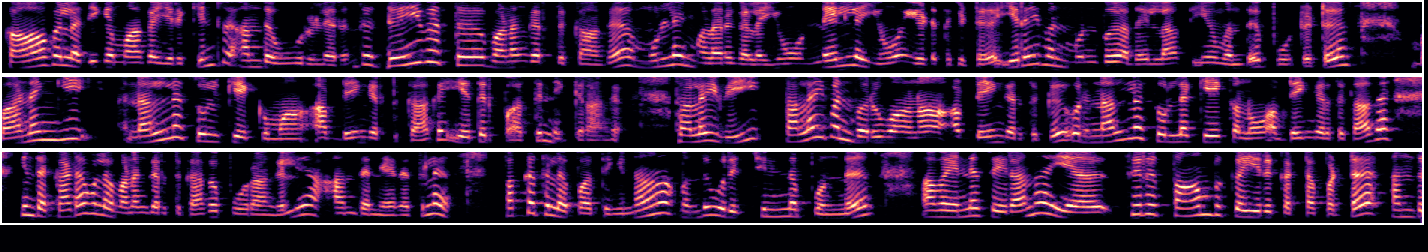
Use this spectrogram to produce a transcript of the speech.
காவல் அதிகமாக இருக்கின்ற அந்த ஊர்ல இருந்து தெய்வத்தை வணங்கறதுக்காக முல்லை மலர்களையும் நெல்லையும் எடுத்துக்கிட்டு இறைவன் முன்பு அதை எல்லாத்தையும் வந்து போட்டுட்டு வணங்கி நல்ல சொல் கேக்குமா அப்படிங்கிறதுக்காக எதிர்பார்த்து நிக்கிறாங்க. தலைவி தலைவன் வருவானா? அப்படிங்கிறதுக்கு ஒரு நல்ல சொல்ல கேட்கணும் அப்படிங்கிறதுக்காக இந்த கடவுளை வணங்கறதுக்காக போறாங்க இல்லையா? அந்த நேரத்துல பக்கத்துல பாத்தீங்கன்னா வந்து ஒரு சின்ன பொண்ணு. அவ என்ன செய்யறான்னா சிறு தாம்பு கயிறு கட்டப்பட்ட அந்த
